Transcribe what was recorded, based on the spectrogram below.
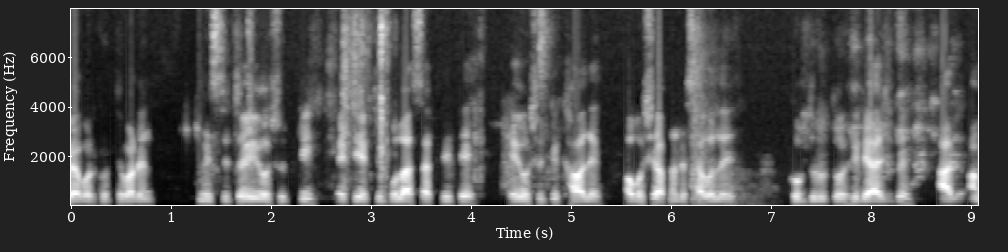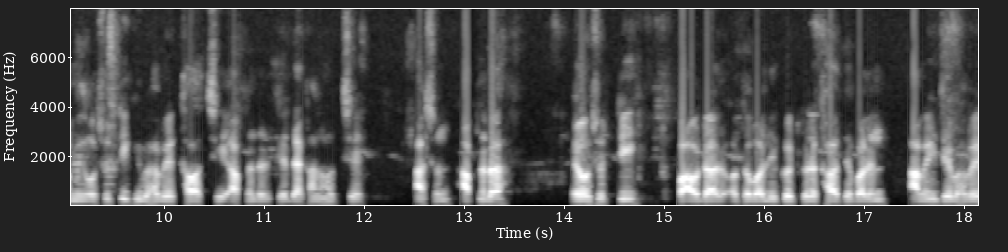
ব্যবহার করতে পারেন। মিশ্রিত এই ওষুধটি, এটি একটি বোলাস চাকরিতে। এই ওষুধটি খাওয়ালে অবশ্যই আপনাদের ছাগলে খুব দ্রুত হিরে আসবে। আর আমি ওষুধটি কীভাবে খাওয়াচ্ছি আপনাদেরকে দেখানো হচ্ছে। আসুন, আপনারা এই ওষুধটি পাউডার অথবা লিকুইড করে খাওয়াতে পারেন। আমি যেভাবে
